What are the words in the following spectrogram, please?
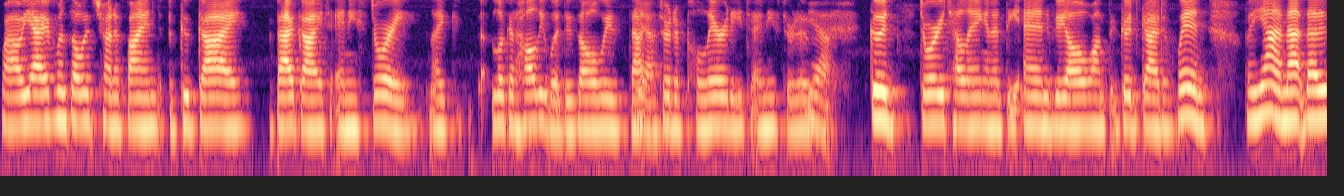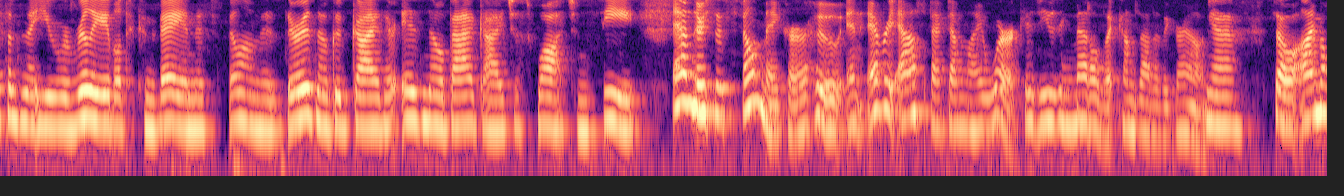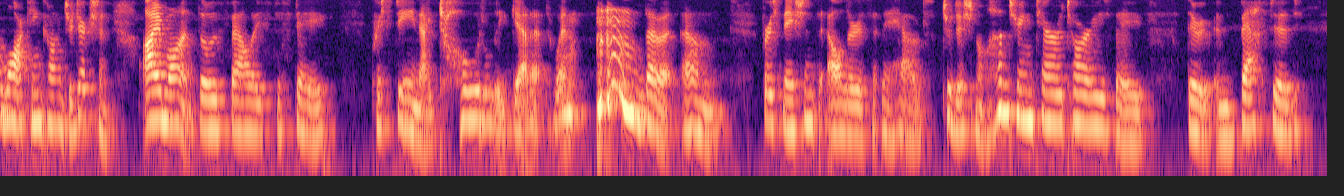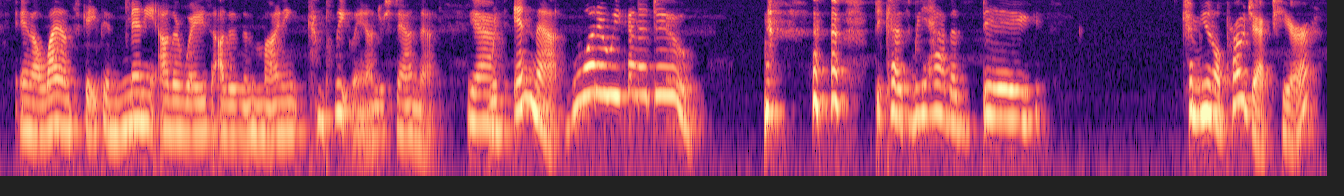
Wow, yeah, everyone's always trying to find a good guy, a bad guy to any story. Like, look at Hollywood. There's always that Yeah. sort of polarity to any sort of Yeah. Good storytelling, and at the end, we all want the good guy to win. But yeah, and that that is something that you were really able to convey in this film: is there is no good guy, there is no bad guy. Just watch and see. And there's this filmmaker who, in every aspect of my work, is using metal that comes out of the ground. Yeah, So I'm a walking contradiction. I want those valleys to stay pristine. I totally get it. When the um, First Nations elders, they have traditional hunting territories. They they're invested in a landscape in many other ways other than mining. Completely understand that. yeah, Within that, what are we going to do? because we have a big communal project here,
